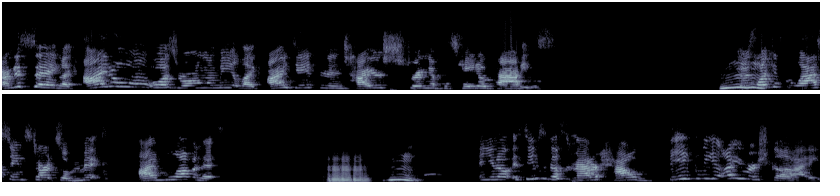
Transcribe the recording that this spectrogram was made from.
I'm just saying, like, I don't know what was wrong with me. Like, I did an entire string of potato patties. It was hmm. like if the last name starts with Mick. I'm loving it. Hmm. And you know, it seems it doesn't matter how big the Irish guy,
